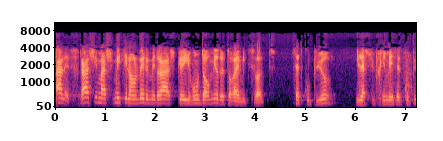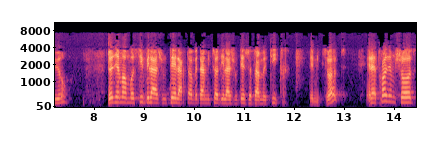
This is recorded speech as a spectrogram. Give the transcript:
Aleph. Rashi Mashmit, il a enlevé le midrash qu'ils vont dormir de Torah et mitzvot? cette coupure, il a supprimé cette coupure. Deuxièmement, Mossif, il a ajouté, l'Artov et mitzvot, il a ajouté ce fameux titre des mitzvot. Et la troisième chose,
